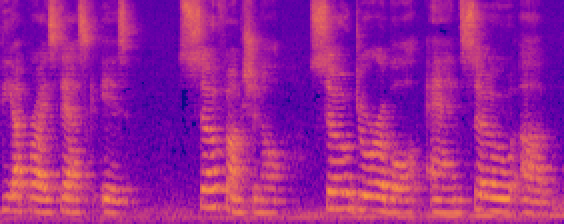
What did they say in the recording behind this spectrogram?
the Uprise desk is so functional, so durable, and so um,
